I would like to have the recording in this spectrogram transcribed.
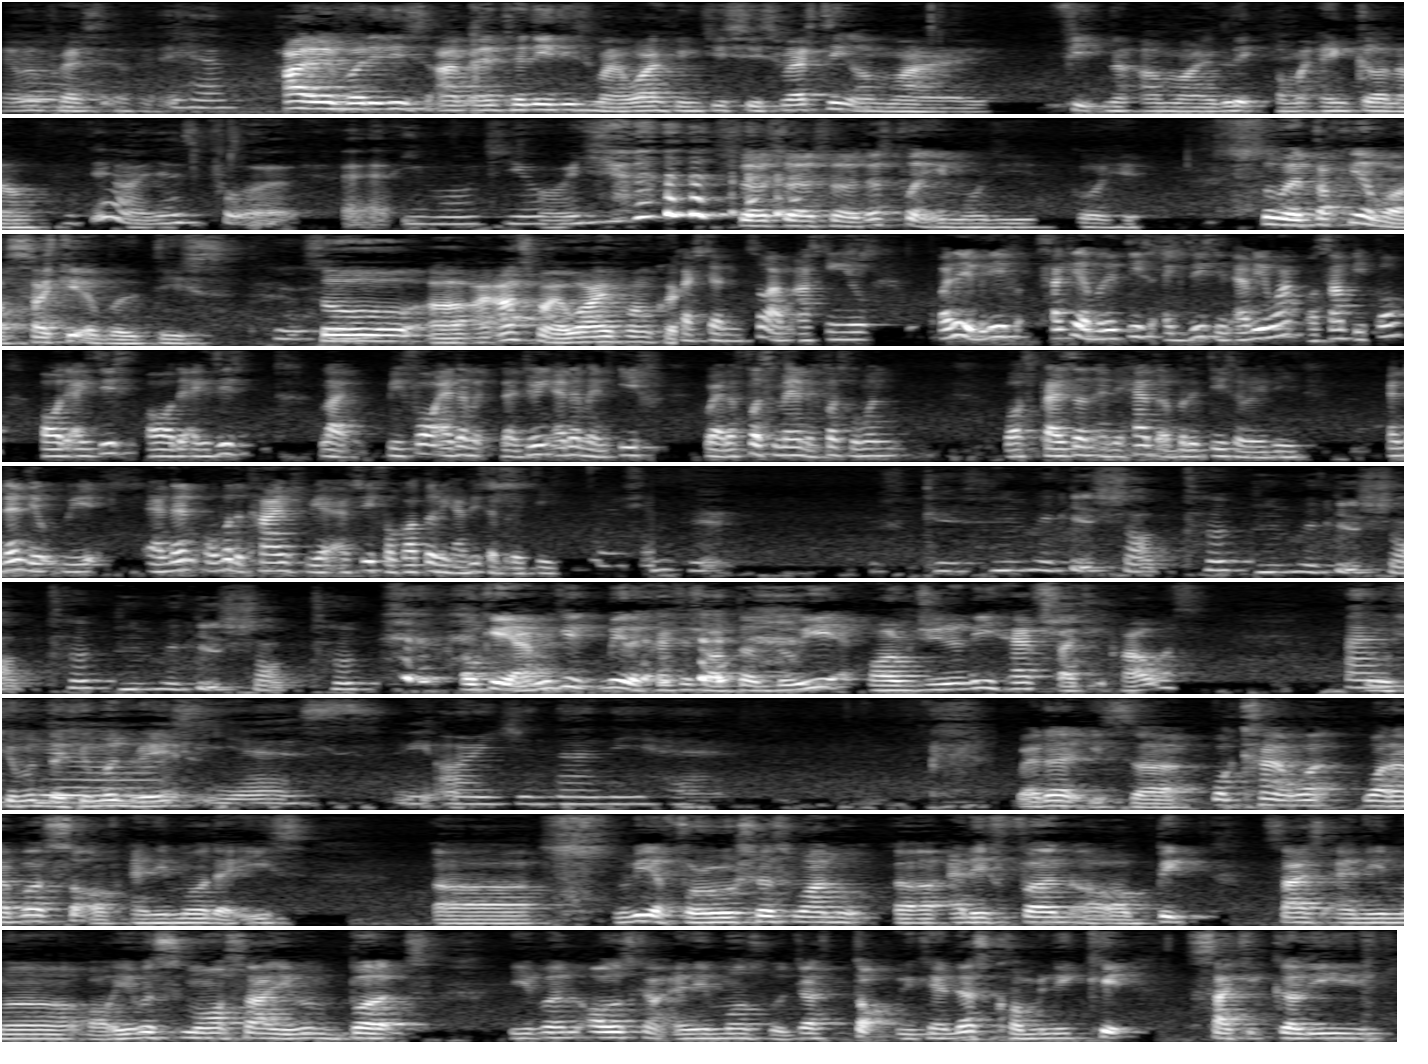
Haven't pressed it. Okay. Yeah. Hi everybody, this I'm Anthony. This is my wife Vinci. She's resting on my feet now, on my leg, on my ankle now. I think I'll just put a, a emoji over here. Sure, sure, sure. Just put an emoji. Go ahead. So we're talking about psychic abilities. So uh, I asked my wife one question. question. So I'm asking you whether you believe psychic abilities exist in everyone or some people, or they exist or they exist like before Adam, like during Adam and Eve, where the first man and first woman was present and they had the abilities already. And then you, we and then over the times we have actually forgotten we have this ability. okay. Can you make it shorter? Make it shorter. Make it shorter. Okay, I make it make the question shorter. Do we originally have psychic powers? I To human- the human race? Yes, we originally have. Whether it's uh what kind what whatever sort of animal that is, uh maybe a ferocious one, uh, elephant or a big size animal or even small size, even birds, even all those kind of animals will just talk. We can just communicate psychically,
